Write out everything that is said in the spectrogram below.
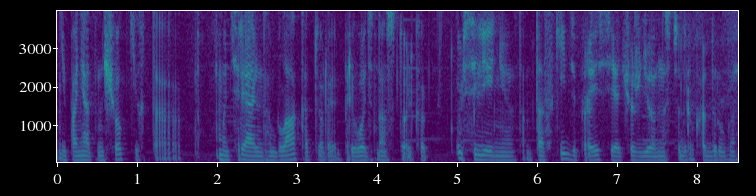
непонятно чего, каких-то материальных благ, которые приводят нас только к усилению там, тоски, депрессии, отчужденности друг от друга.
